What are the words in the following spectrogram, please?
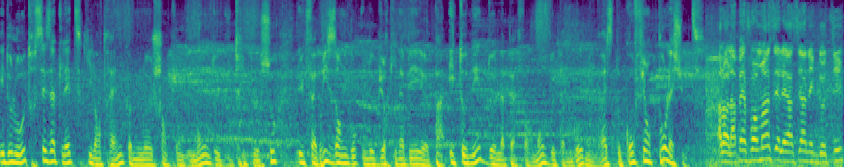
et de l'autre ses athlètes qui l'entraînent comme le champion du monde du triple saut Hugues Fabrice Zango. Le Burkinabé euh, pas étonné de la performance de Tamgo mais il reste confiant pour la suite. Alors la performance elle est assez anecdotique.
